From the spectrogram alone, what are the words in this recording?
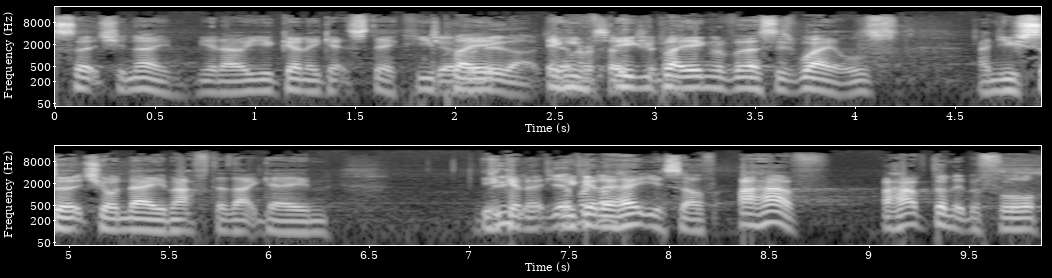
Search your name. You know you're going to get stick. You Do you play do that? Do you ever England, search if you play name? England versus Wales, and you search your name after that game. You're gonna you gonna hate yourself. I have. I have done it before,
